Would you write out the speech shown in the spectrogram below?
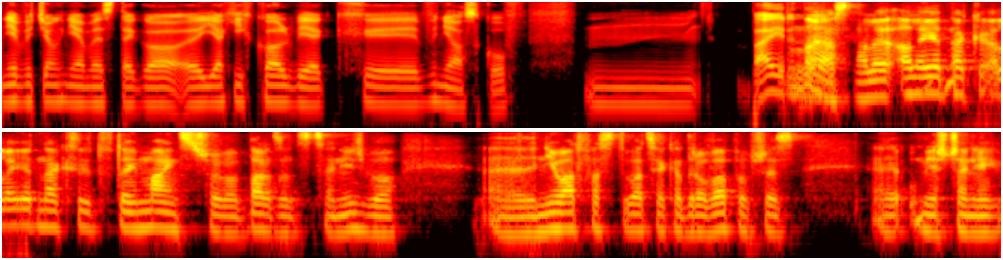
nie wyciągniemy z tego jakichkolwiek wniosków. Mm, Bayern... No jasne, ale, ale, jednak, ale jednak tutaj Mainz trzeba bardzo docenić, bo niełatwa sytuacja kadrowa poprzez umieszczenie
